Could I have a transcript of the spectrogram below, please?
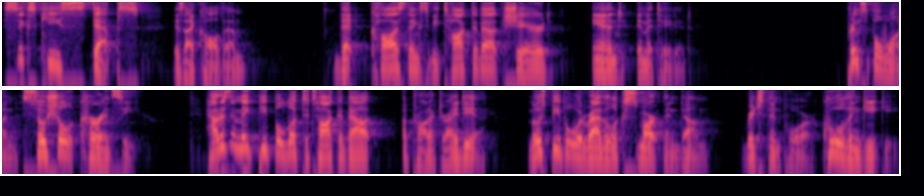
Six key STEPPS, as I call them, that cause things to be talked about, shared, and imitated. Principle one social currency. How does it make people look to talk about a product or idea? Most people would rather look smart than dumb, rich than poor, cool than geeky.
